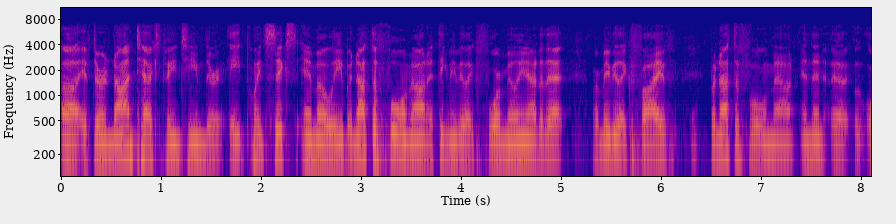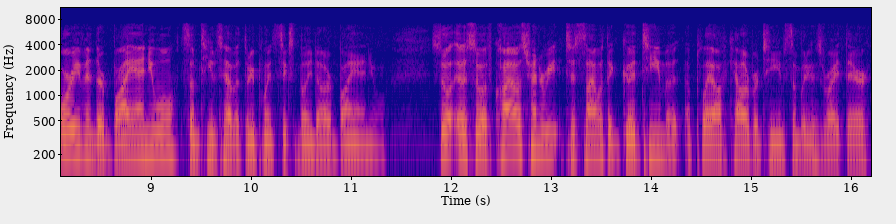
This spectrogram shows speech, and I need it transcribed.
uh, if they're a non-tax paying team, they're 8.6 MLE, but not the full amount. I think maybe like four million out of that or maybe like five, but not the full amount. And then, uh, or even their biannual. Some teams have a 3.6 million dollar biannual. So, uh, so if Kyle's trying to re- to sign with a good team, a, a, playoff caliber team, somebody who's right there,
